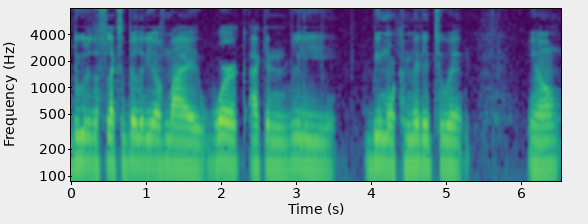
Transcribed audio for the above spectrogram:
due to the flexibility of my work, I can really be more committed to it, you know,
